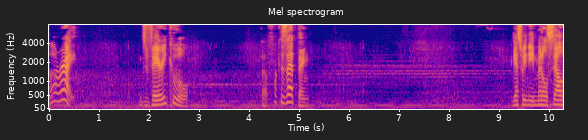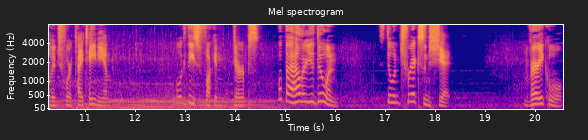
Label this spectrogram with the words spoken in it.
Alright. It's very cool. The fuck is that thing? I guess we need metal salvage for titanium. Look at these fucking derps. What the hell are you doing? He's doing tricks and shit. Very cool.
